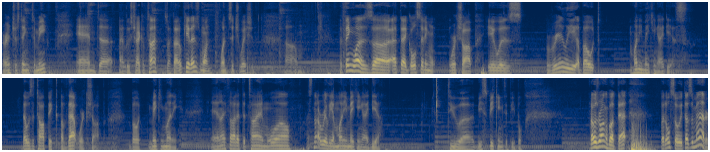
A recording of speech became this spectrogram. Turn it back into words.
are interesting to me, and uh, I lose track of time. So I thought, okay, there's one one situation. Um, the thing was, uh, at that goal setting workshop, it was really about money making ideas. That was the topic of that workshop about making money. And I thought at the time, well, that's not really a money making idea to uh, be speaking to people. But I was wrong about that. But also, it doesn't matter,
